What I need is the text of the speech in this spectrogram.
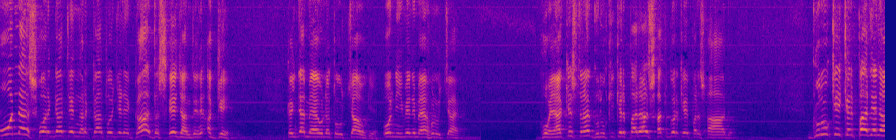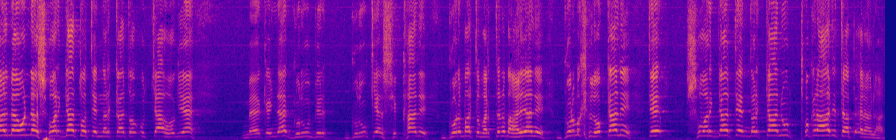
ਉਹਨਾਂ ਸਵਰਗਾਂ ਤੇ ਨਰਕਾਂ ਤੋਂ ਜਿਹੜੇ ਗਾਹ ਦੱਸੇ ਜਾਂਦੇ ਨੇ ਅੱਗੇ, ਕਹਿੰਦਾ ਮੈਂ ਉਹਨਾਂ ਤੋਂ ਉੱਚਾ ਹੋ ਗਿਆ, ਉਹ ਨੀਵੇਂ ਨੇ, ਮੈਂ ਹੁਣ ਉੱਚਾ ਹੈ। ਹੋਇਆ ਕਿਸ ਤਰ੍ਹਾਂ? ਗੁਰੂ ਕੀ ਕਿਰਪਾ ਨਾਲ ਸਤਿਗੁਰ ਕੇ ਪ੍ਰਸਾਦ। ਗੁਰੂ ਕੀ ਕਿਰਪਾ ਦੇ ਨਾਲ ਮੈਂ ਉਹਨਾਂ ਸਵਰਗਾਂ ਤੋਂ ਤੇ ਨਰਕਾਂ ਤੋਂ ਉੱਚਾ ਹੋ ਗਿਆ। ਮੈਂ ਕਹਿੰਦਾ, ਗੁਰੂ ਬਿਰ- ਗੁਰੂ ਕੇ ਸਿੱਖਾਂ ਨੇ, ਗੁਰਮਤ ਵਰਤਨ ਵਾਲਿਆਂ ਨੇ, ਗੁਰਮੁਖ ਲੋਕਾਂ ਨੇ ਤੇ ਸਵਰਗਾਂ ਤੇ ਨਰਕਾਂ ਨੂੰ ਠੁਕਰਾ ਦਿੱਤਾ ਪੈਰਾਂ ਨਾਲ।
